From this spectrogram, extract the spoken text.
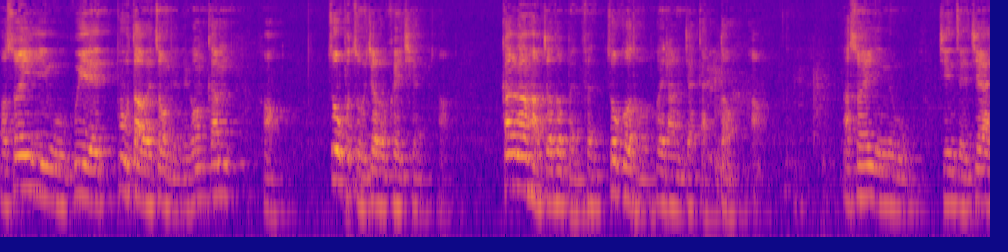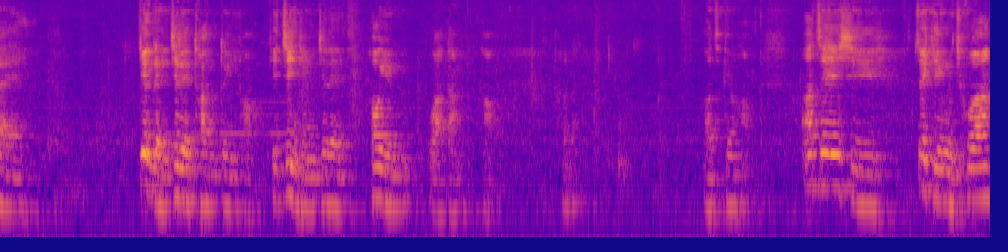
哦，所以因有几个布道的重点，就讲刚，吼，做不足叫做亏欠，吼，刚刚好叫做本分，做过头会让人家感动，吼，啊，所以因有真侪只的激励即个团队，吼，去进行即个福音活动，吼，好啦，后一张吼，啊，这是最近有一寡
